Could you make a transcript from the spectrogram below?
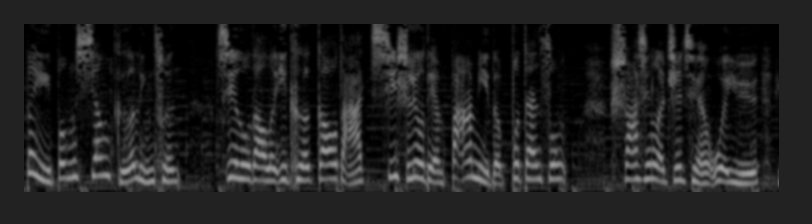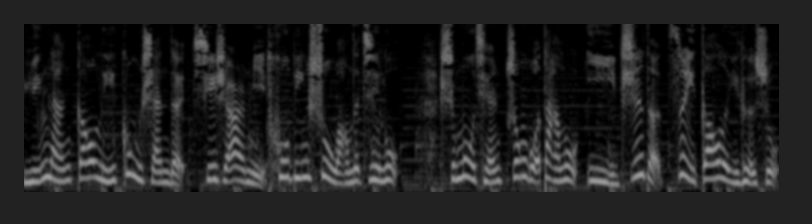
背崩乡格林村。记录到了一棵高达七十六点八米的不丹松，刷新了之前位于云南高黎贡山的七十二米秃冰树王的记录，是目前中国大陆已知的最高的一棵树，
